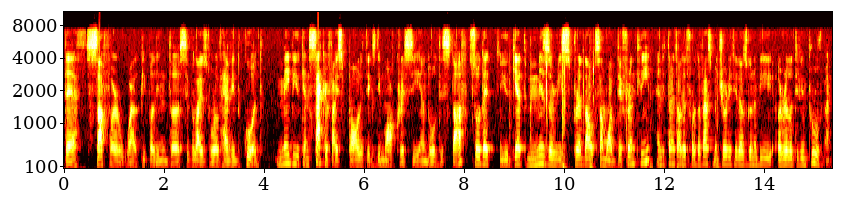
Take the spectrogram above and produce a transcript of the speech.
death suffer while people in the civilized world have it good? Maybe you can sacrifice politics, democracy, and all this stuff so that you get misery spread out somewhat differently, and it turns out that for the vast majority, that's going to be a relative improvement.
